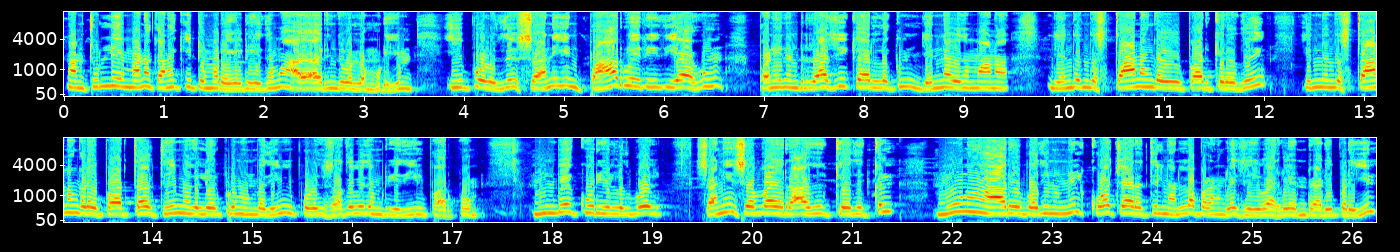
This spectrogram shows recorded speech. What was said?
நாம் துல்லியமான கணக்கீட்டு முறைகள் ரீதியாக அறிந்து கொள்ள முடியும். இப்பொழுது சனியின் பார்வை ரீதியாகவும் பனிரெண்டு ராசிக்காரர்களுக்கும் என்ன விதமான எந்தெந்த ஸ்தானங்கள் பார்க்கிறது எந்தெந்த ஸ்தானங்களை பார்த்தால் தீமைகள் ஏற்படும் என்பதையும் இப்பொழுது சதவீதம் ரீதியில் பார்ப்போம். முன்பே கூறியுள்ளது போல் சனி செவ்வாய் ராகு கேதுக்கள் மூணு ஆறு பதினொன்றில் கோச்சாரத்தில் நல்ல பலன்களை செய்வார்கள் என்ற அடிப்படையில்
